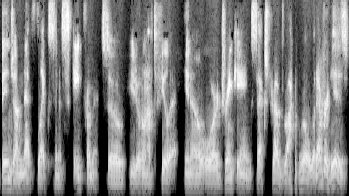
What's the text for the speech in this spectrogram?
binge on Netflix and escape from it so you don't have to feel it, you know, or drinking, sex, drugs, rock and roll, whatever it is,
